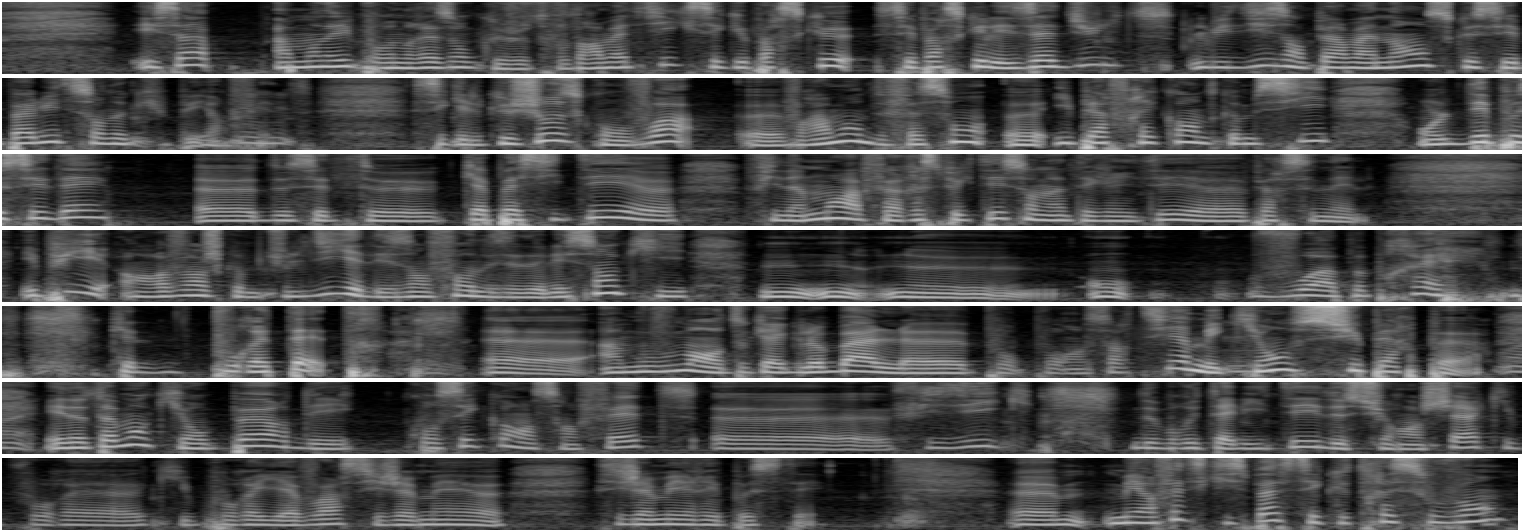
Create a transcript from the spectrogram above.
Et ça, à mon avis, pour une raison que je trouve dramatique, c'est que parce que c'est parce que les adultes lui disent en permanence que c'est pas lui de s'en occuper en fait. Mhm. C'est quelque chose qu'on voit euh, vraiment de façon euh, hyper fréquente, comme si on le dépossédait euh, de cette capacité finalement à faire respecter son intégrité personnelle. Et puis, en revanche, comme tu le dis, il y a des enfants ou des adolescents qui ne, on voit à peu près quel pourrait être euh, un mouvement, en tout cas global, euh, pour, pour en sortir, mais qui Mm. ont super peur. Ouais. Et notamment qui ont peur des conséquences, en fait, euh, physiques, de brutalité, de surenchère qui pourrait, qui pourrait y avoir si jamais, si jamais ils ripostaient. Mais en fait, ce qui se passe, c'est que très souvent,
